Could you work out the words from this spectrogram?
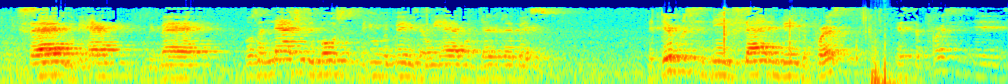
You'll be sad, you'll be happy, you'll be mad. Those are natural emotions for human beings that we have on a day-to-day basis. The difference is being sad and being depressed is depression is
